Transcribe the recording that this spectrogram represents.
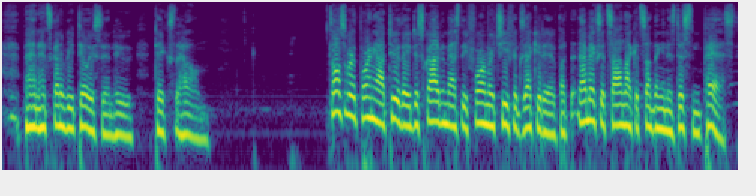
then it's going to be Tillerson who takes the helm. It's also worth pointing out, too, they describe him as the former chief executive, but that makes it sound like it's something in his distant past.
